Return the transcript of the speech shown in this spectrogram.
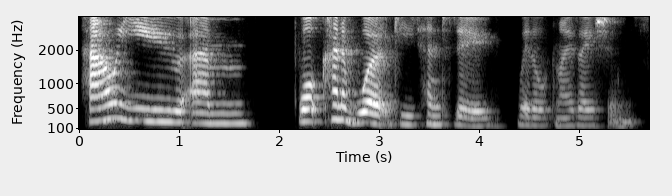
How are you? Um, what kind of work do you tend to do with organizations?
